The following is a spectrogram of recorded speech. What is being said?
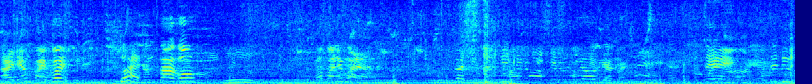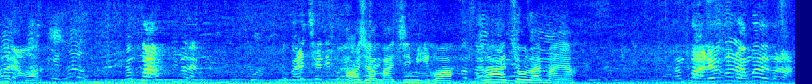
买，两百块，对，两百块。嗯，老板你买啊？这个比先生机好点，这里这绿不了啊，两百，你不来？我给你切你不来。好想买鸡米花，那就来买啊。两百两个两百不啦？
